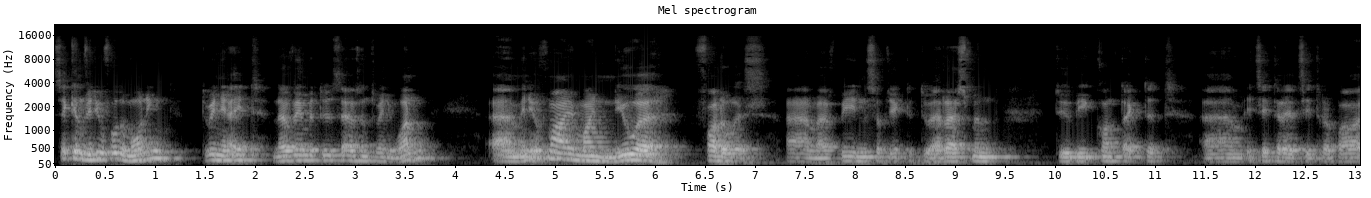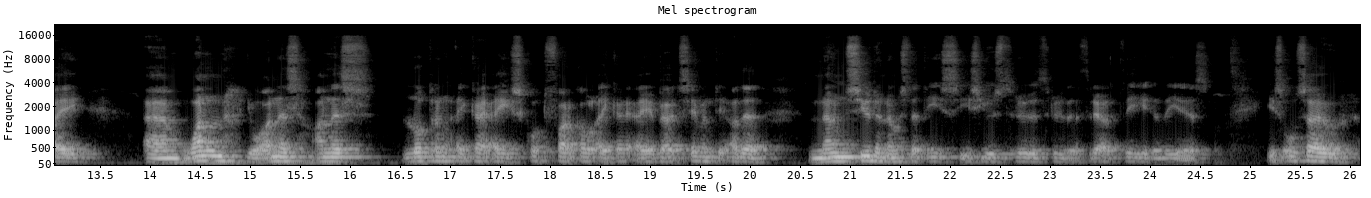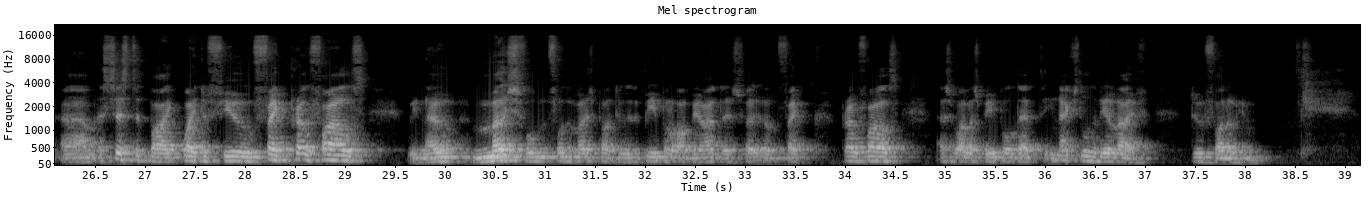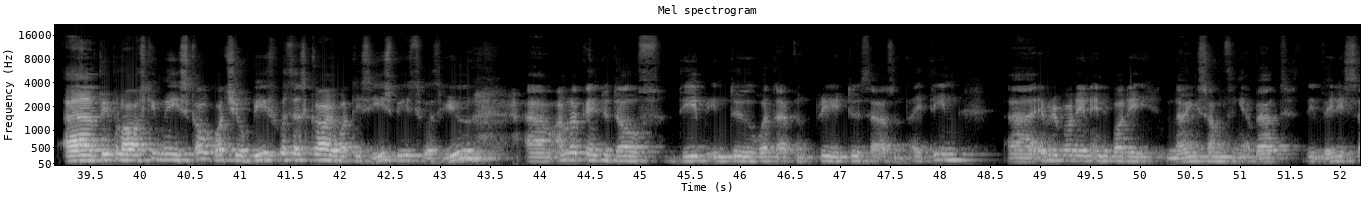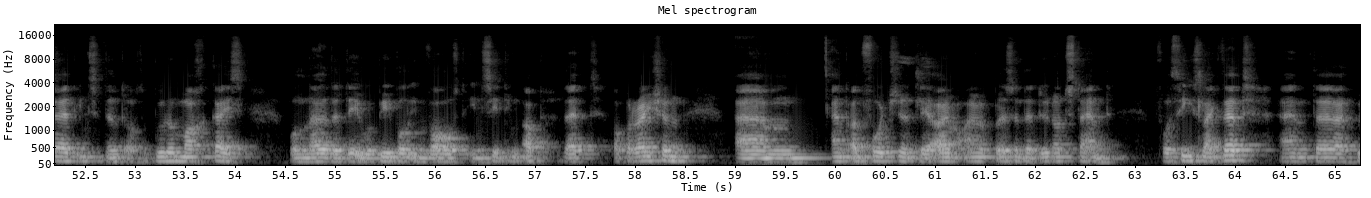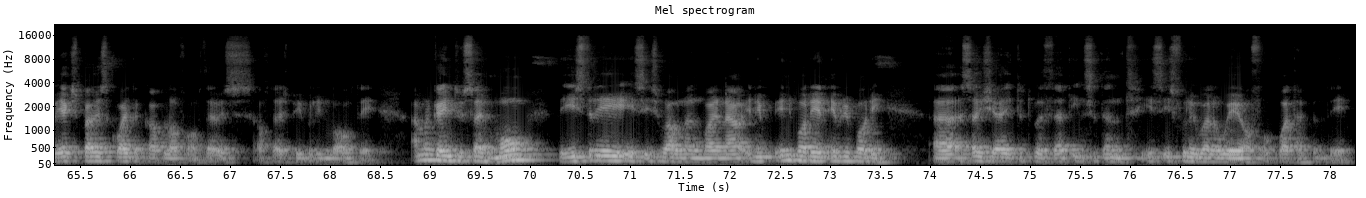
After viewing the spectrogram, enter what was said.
Second video for the morning, 28 November 2021. Uh, many of my, my newer followers um, have been subjected to harassment, to be contacted, etc., um, etc., et by um, one Johannes Hannes Lottering, aka Scott Farkle, aka about 70 other known pseudonyms that he's, he's used through, through the, throughout the, the years. He's also um, assisted by quite a few fake profiles we know most, for, for the most part, who the people are behind those uh, fake profiles, as well as people that in actual real life do follow him. Uh, people are asking me, Skalk, what's your beef with this guy? What is his beef with you? Um, I'm not going to delve deep into what happened pre-2018. Uh, everybody and anybody knowing something about the very sad incident of the Boeremag case will know that there were people involved in setting up that operation um, and unfortunately, I'm, I'm a person that do not stand for things like that. And uh, we exposed quite a couple of, of, those, of those people involved there. I'm not going to say more. The history is, is well known by now. Any, anybody and everybody uh, associated with that incident is, is fully well aware of, of what happened there.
